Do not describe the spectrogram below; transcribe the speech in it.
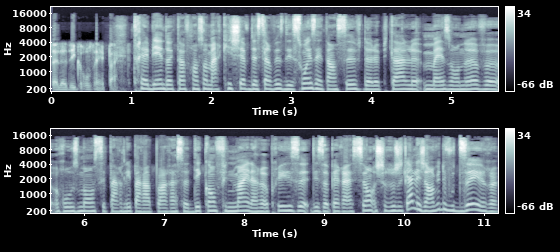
ça a des gros impacts. Très bien, docteur François Marquis, chef de service des soins intensifs de l'hôpital Maisonneuve. Rosemont s'est parlé par rapport à ce déconfinement et la reprise des opérations chirurgicales. Et j'ai envie de vous dire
